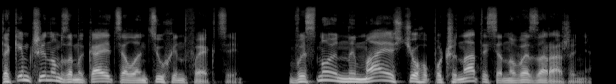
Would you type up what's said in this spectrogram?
Таким чином замикається ланцюг інфекції. Весною немає з чого починатися нове зараження.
